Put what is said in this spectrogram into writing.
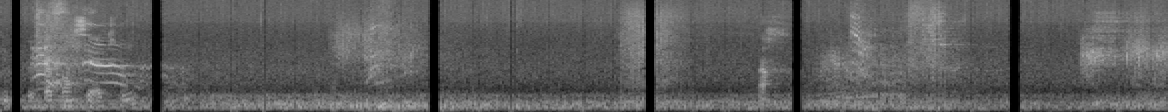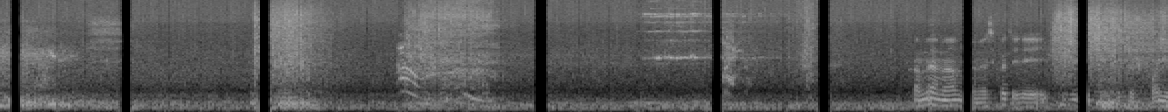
On ne peut pas penser à tout. Hein. La mascotte, elle est plus que je croyais.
